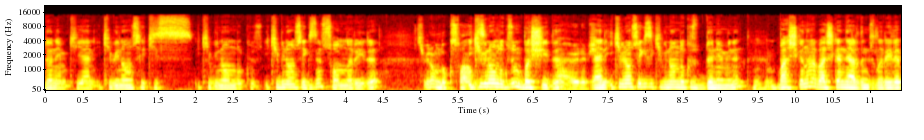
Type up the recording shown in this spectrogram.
dönemki yani 2018 2019 2018'in sonlarıydı. 2019 falan. 2019'un başıydı. Ha, öyle bir şey. Yani 2018-2019 döneminin Hı hı. başkanı ve başkan yardımcılarıyla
